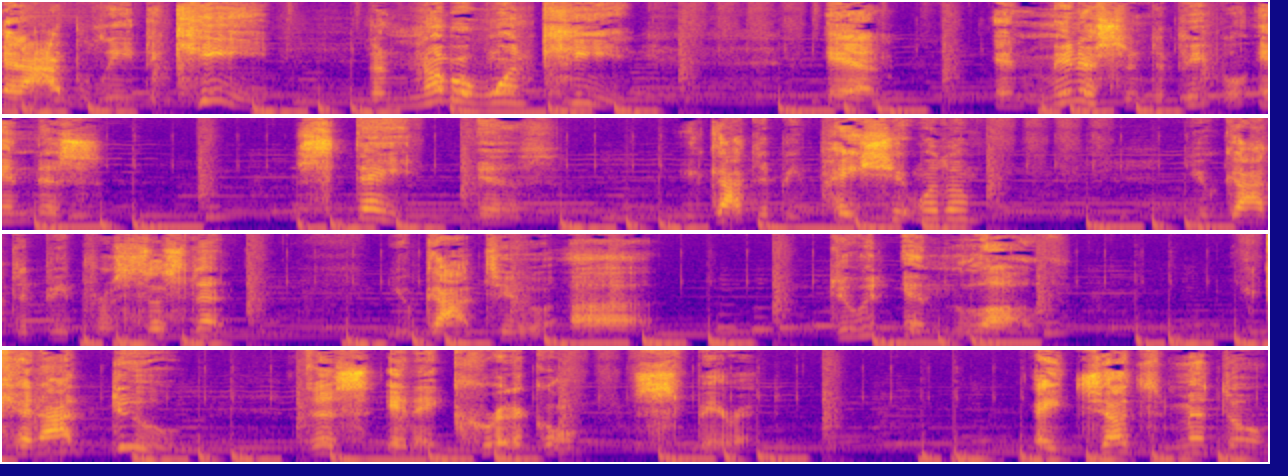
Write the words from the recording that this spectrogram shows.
And I believe the key, the number one key in in ministering to people in this state is you got to be patient with them. You got to be persistent. You got to uh, do it in love. You cannot do this in a critical spirit, a judgmental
